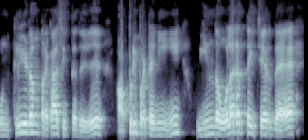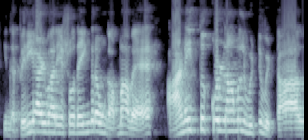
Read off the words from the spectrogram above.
உன் கிரீடம் பிரகாசித்தது. அப்படிப்பட்ட நீ இந்த உலகத்தை சேர்ந்த இந்த பெரியாழ்வார் யசோதைங்கிற உங்க அம்மாவை அணைத்து கொள்ளாமல் விட்டு விட்டால்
